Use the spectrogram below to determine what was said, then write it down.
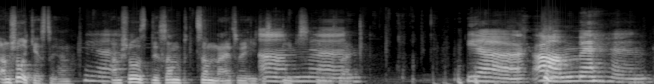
I'm sure it gets to him. Yeah. I'm sure there's some some nights where he just Oh sleeps and man. he's like. yeah. Oh man.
